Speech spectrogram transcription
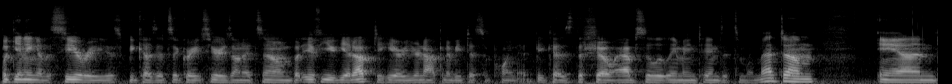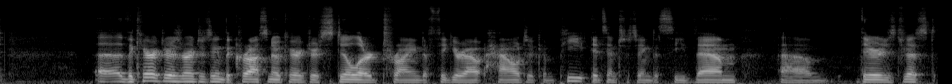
beginning of the series because it's a great series on its own. But if you get up to here, you're not going to be disappointed because the show absolutely maintains its momentum and. Uh, the characters are interesting. The Karasuno characters still are trying to figure out how to compete. It's interesting to see them. Um, there's just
